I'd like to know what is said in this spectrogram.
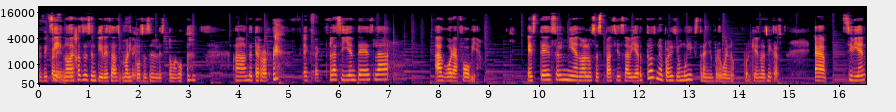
es diferente. Sí, no dejas de sentir esas mariposas en el estómago. Ah, de terror. Exacto. La siguiente es la agorafobia. Este es el miedo a los espacios abiertos. Me pareció muy extraño, pero bueno, porque no es mi caso. Ah, si bien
